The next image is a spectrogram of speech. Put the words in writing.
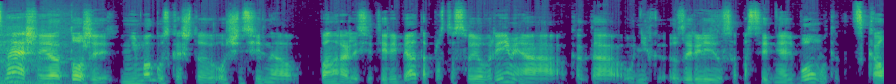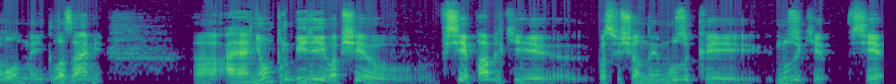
Знаешь, я тоже не могу сказать, что очень сильно понравились эти ребята. Просто в свое время, когда у них зарелизился последний альбом, вот этот с колонной и глазами, а, а о нем трубили вообще все паблики, посвященные музыке, музыке, все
